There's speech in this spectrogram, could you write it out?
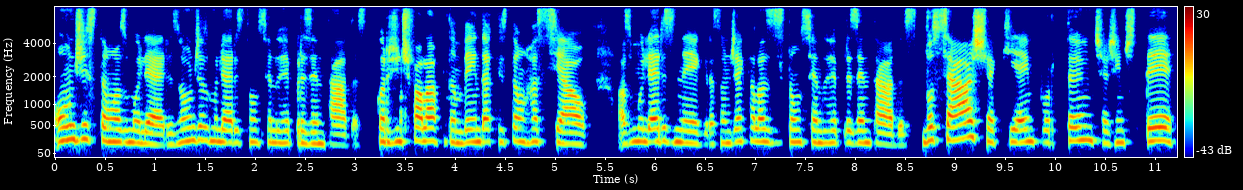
onde estão as mulheres, onde as mulheres estão sendo representadas. Quando a gente fala também da questão racial, as mulheres negras, onde é que elas estão sendo representadas? Você acha que é importante a gente ter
